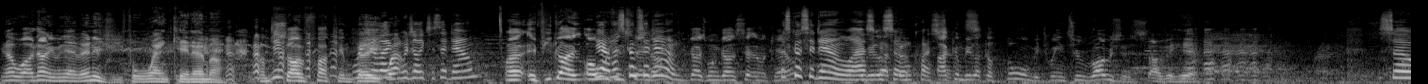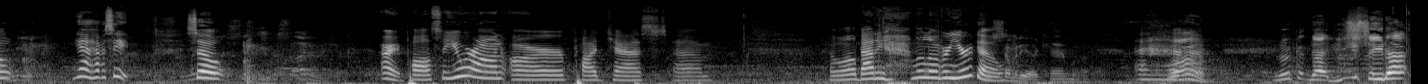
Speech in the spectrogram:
You know what? I don't even have energy for wanking, Emma. I'm so fucking Would you beat. like? would you like to sit down? uh, if you guys, oh, Yeah, let's can come sit stand up. down. If you guys want to go and sit on the couch? Let's go sit down. We'll ask you like some a- questions. I can be like a thorn between two roses over here. So, yeah, have a seat. So, all right, Paul. So you were on our podcast, um, well, about a, a little over a year ago. Somebody had a camera. Wow. Look at that. Did you see that?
